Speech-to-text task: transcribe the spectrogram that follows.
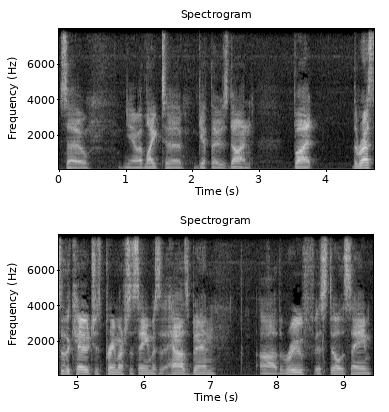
So, you know, I'd like to get those done. But the rest of the coach is pretty much the same as it has been. Uh, the roof is still the same.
